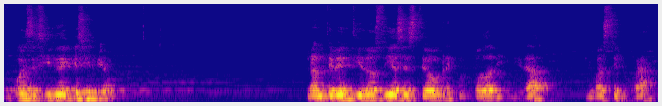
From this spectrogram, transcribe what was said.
¿Tú puedes decir de qué sirvió? Durante 22 días este hombre, con toda dignidad, llegó a este lugar,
